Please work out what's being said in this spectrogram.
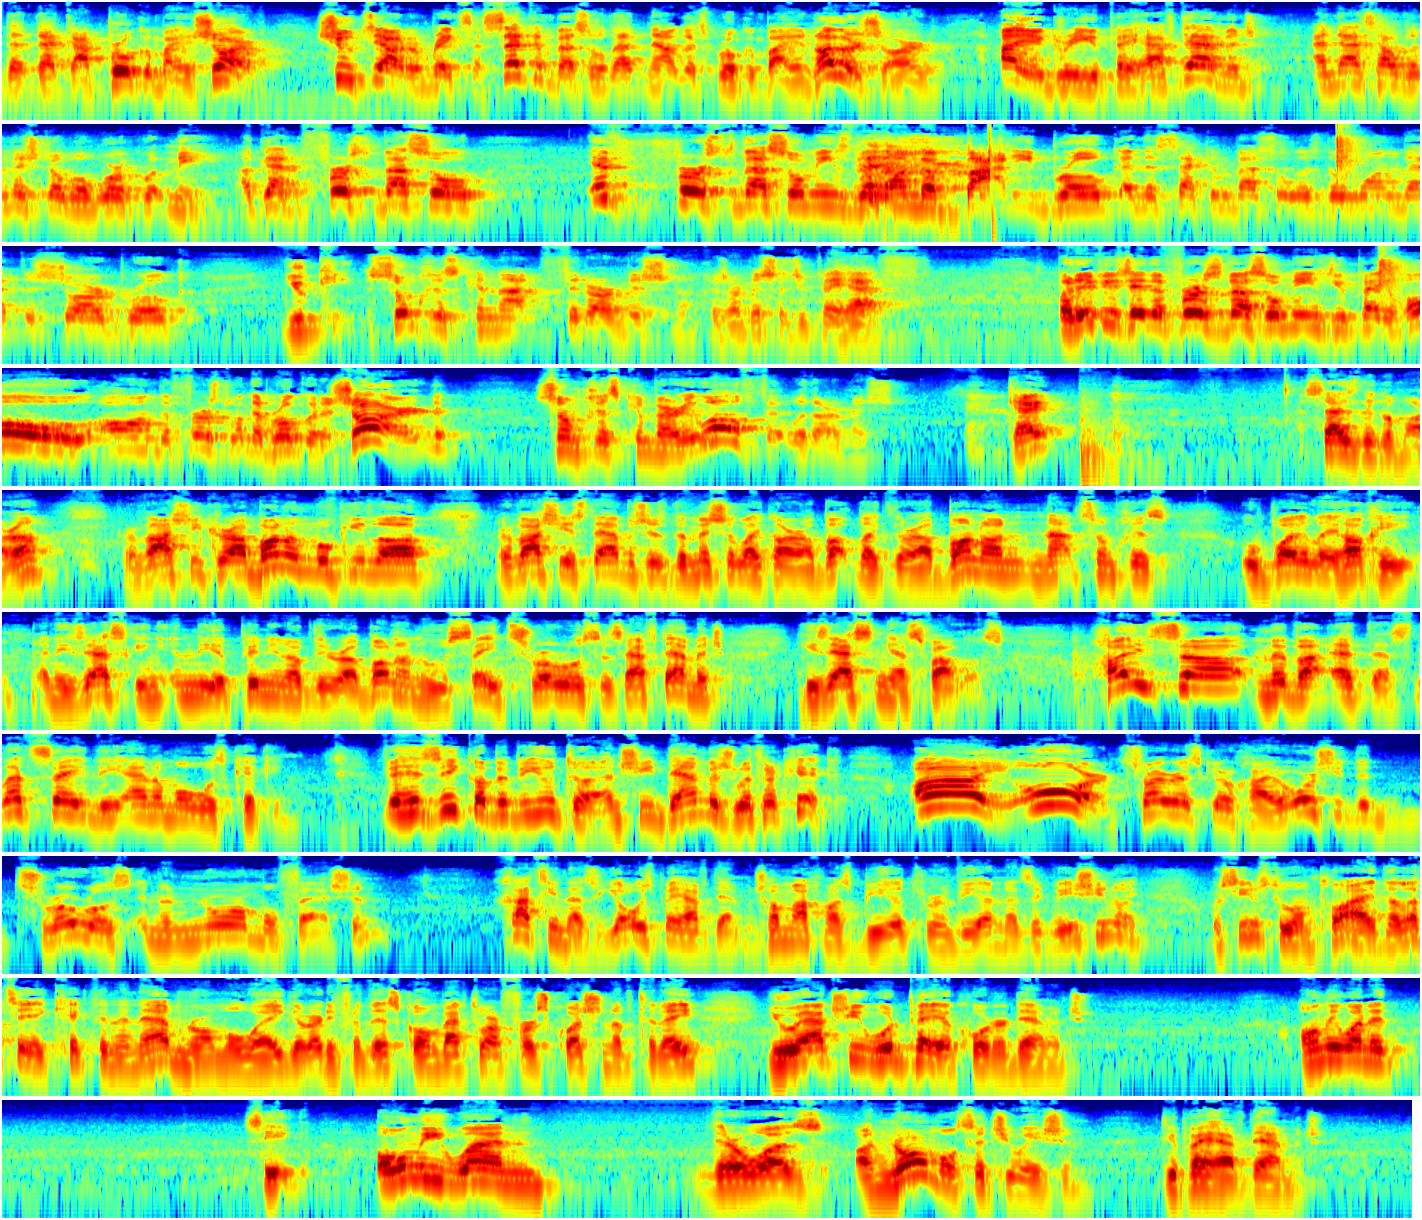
that, that got broken by a shard shoots out and breaks a second vessel that now gets broken by another shard, I agree you pay half damage, and that's how the Mishnah will work with me. Again, first vessel, if first vessel means the one the body broke, and the second vessel is the one that the shard broke, you Sumchas cannot fit our Mishnah, because our Mishnah is you pay half. But if you say the first vessel means you pay whole on the first one that broke with a shard, Sumchas can very well fit with our Mishnah. Okay? Says the Gemara, Ravashi Karabanan Mukila. Ravashi establishes the Mishnah like our like the Rabbanon, not Sumchis Uboyle Hachi, and he's asking in the opinion of the Rabbanon who say Tzroros is half damage. He's asking as follows: Haisa etes. Let's say the animal was kicking. Vehezika bibiyuta, and she damaged with her kick. Ay, or or she did Tzroros in a normal fashion. Chatzi nezik. You always pay half damage. Hamach must be revia nezik v'yishinoi. Which seems to imply that let's say it kicked in an abnormal way. Get ready for this. Going back to our first question of today, you actually would pay a quarter damage. Only when it, see, only when there was a normal situation do you pay half damage.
